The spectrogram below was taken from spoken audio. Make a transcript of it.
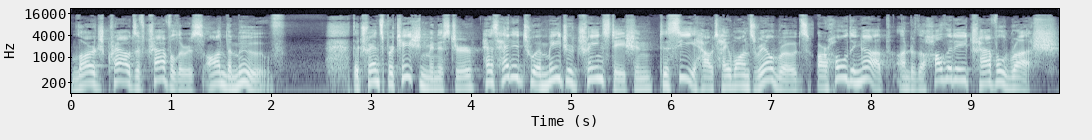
large crowds of travelers on the move. The transportation minister has headed to a major train station to see how Taiwan's railroads are holding up under the holiday travel rush.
